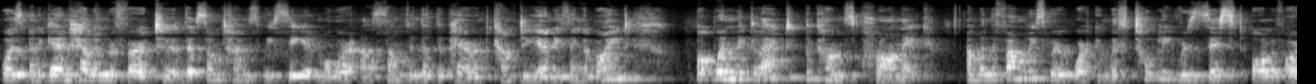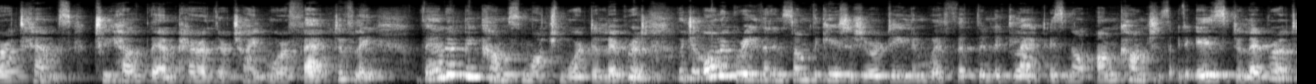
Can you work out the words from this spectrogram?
was, and again, Helen referred to it, that sometimes we see it more as something that the parent can't do anything about. But when neglect becomes chronic, and when the families we're working with totally resist all of our attempts to help them parent their child more effectively, then it becomes much more deliberate. Would you all agree that in some of the cases you're dealing with that the neglect is not unconscious, it is deliberate?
